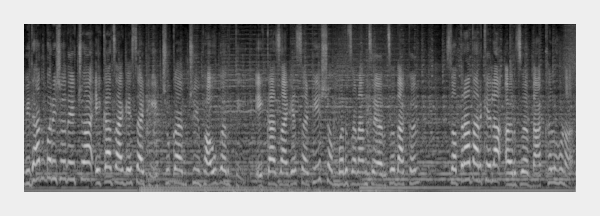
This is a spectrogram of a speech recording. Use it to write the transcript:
विधान परिषदेच्या एका जागेसाठी इच्छुकांची भाऊगर्दी एका जागेसाठी शंभर जणांचे अर्ज दाखल. सतरा तारखेला अर्ज दाखल होणार.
